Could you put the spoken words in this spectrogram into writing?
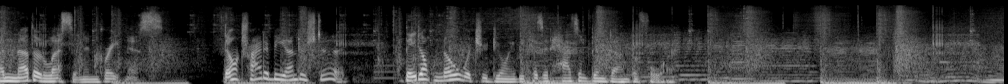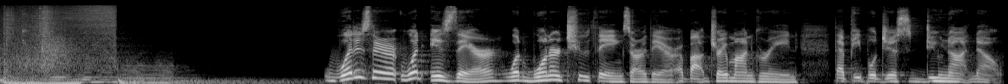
Another lesson in greatness don't try to be understood. They don't know what you're doing because it hasn't been done before. What is there? What is there? What one or two things are there about Draymond Green that people just do not know?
